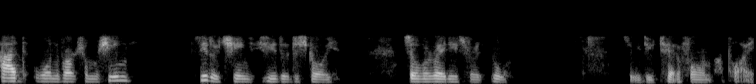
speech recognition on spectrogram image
add one virtual machine, zero change, zero destroy. So we're ready to go. So we do Terraform apply.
